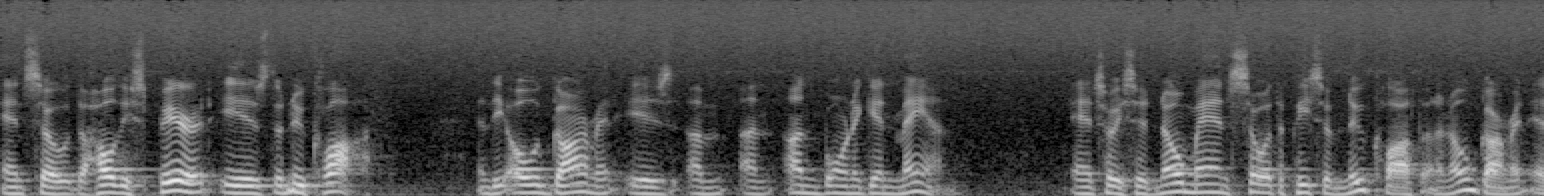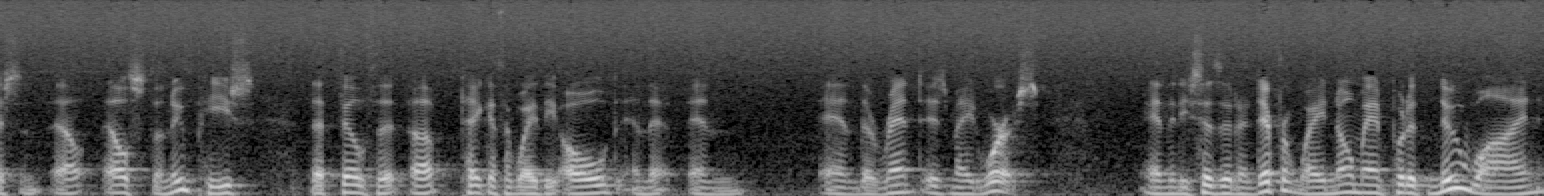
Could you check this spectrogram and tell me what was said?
And so the Holy Spirit is the new cloth, and the old garment is an unborn again man. And so he said, No man seweth a piece of new cloth on an old garment, as else the new piece that filleth it up taketh away the old, and the, and, and the rent is made worse. And then he says it in a different way no man putteth new wine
